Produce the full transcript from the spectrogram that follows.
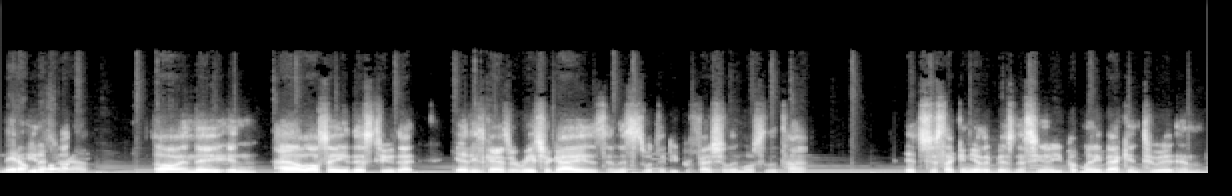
They don't You mess know, around. oh, and they and I'll, I'll say this too that yeah, these guys are racer guys, and this is what they do professionally most of the time. It's just like any other business. You know, you put money back into it, and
